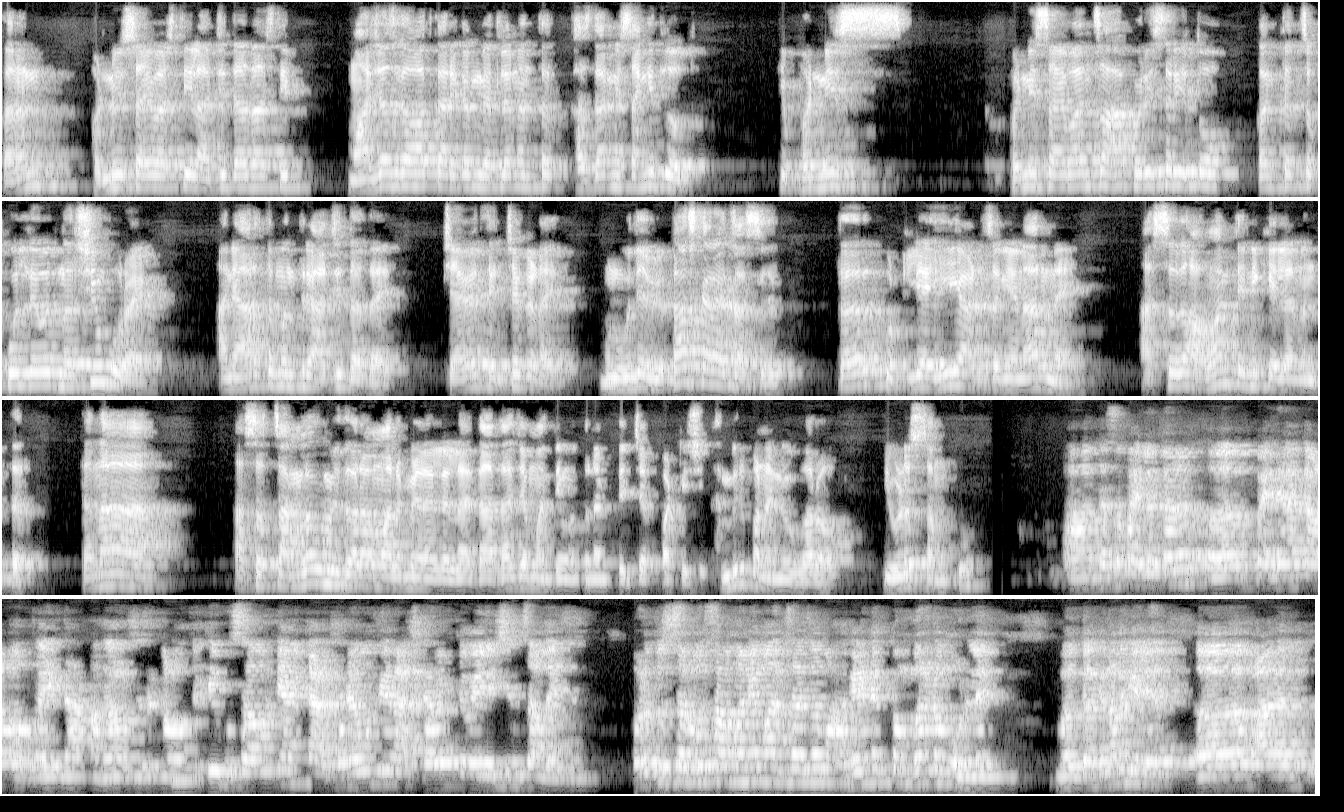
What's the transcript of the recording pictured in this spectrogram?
कारण फडणवीस साहेब असतील अजितदादा असतील माझ्याच गावात कार्यक्रम घेतल्यानंतर खासदारने सांगितलं होतं की फडणवीस फडणवीस साहेबांचा हा परिसर येतो कारण त्यांचं कुलदैवत नरसिंहपूर आहे आणि अर्थमंत्री अजितदादा आहेत. ज्यावेळेस त्यांच्याकडे आहेत म्हणून उद्या विकास करायचा असेल तर कुठल्याही अडचण येणार नाही. असं आव्हान त्यांनी केल्यानंतर त्यांना असा चांगला उमेदवार आम्हाला मिळालेला आहे. दादाच्या माध्यमातून आम्ही त्यांच्या पाठीशी खंबीरपणाने उभा राहू एवढंच सांगतो. तसं पाहिलं तर पहिल्या काळ होता एक दहा पंधरा वर्षाचा काळ होता. की उसावरती आणि कारखान्यावरती राजकारण किंवा इलेक्शन चालायचं. परंतु सर्वसामान्य माणसाचं महागाईने कंबरडं मोडले गगनाला गेलेत.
